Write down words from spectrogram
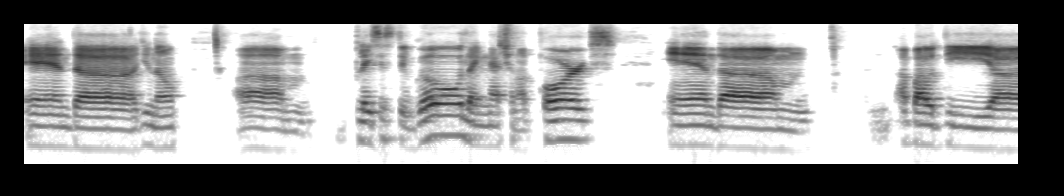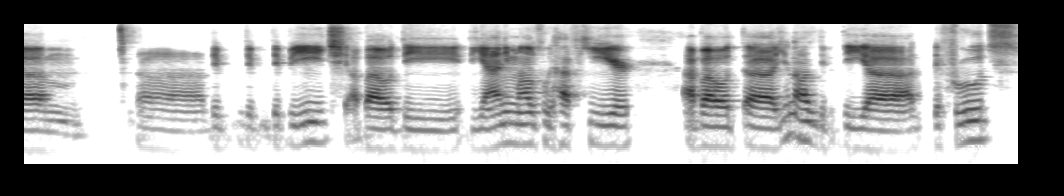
and, uh, you know, um, places to go, like national parks, and um, about the, um, uh, the, the, the beach, about the, the animals we have here, about uh, you know the the, uh, the fruits.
